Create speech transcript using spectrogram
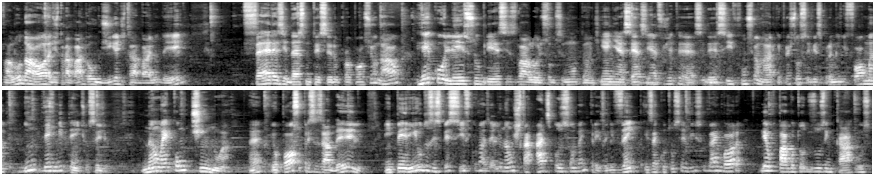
valor da hora de trabalho ou dia de trabalho dele férias e 13 terceiro proporcional, recolher sobre esses valores, sobre esse montante, INSS e FGTS desse funcionário que prestou serviço para mim de forma intermitente, ou seja, não é contínua. Né? Eu posso precisar dele em períodos específicos, mas ele não está à disposição da empresa. Ele vem, executa um serviço, vai embora e eu pago todos os encargos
